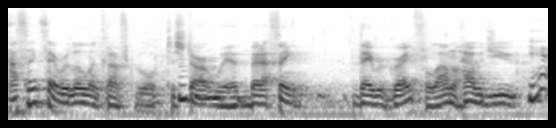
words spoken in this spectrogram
I think they were a little uncomfortable to start Mm-hmm. with, but I think they were grateful. I don't know. How would you? Yeah,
